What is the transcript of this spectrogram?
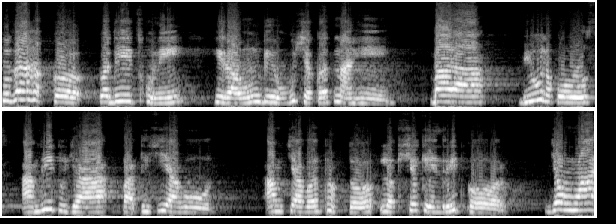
तुझा हक्क कधीच कुणी हिरावून घेऊ शकत नाही. बाळा भिवू नकोस. आम्ही तुझ्या पाठीशी आहोत. आमच्यावर फक्त लक्ष केंद्रित कर. जेव्हा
